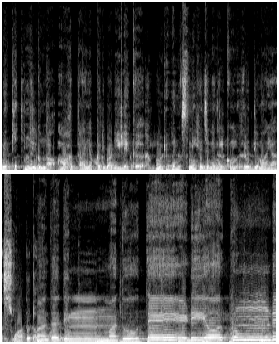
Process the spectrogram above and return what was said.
നേതൃത്വം നൽകുന്ന മഹത്തായ പരിപാടിയിലേക്ക് മുഴുവൻ സ്നേഹജനങ്ങൾക്കും ഹൃദ്യമായ സ്വാഗതം. മതദിൻ മധു തേടിയോർക്കുണ്ട് கண்டு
